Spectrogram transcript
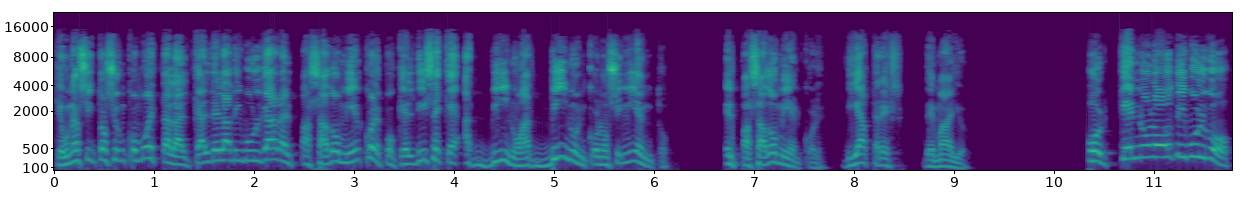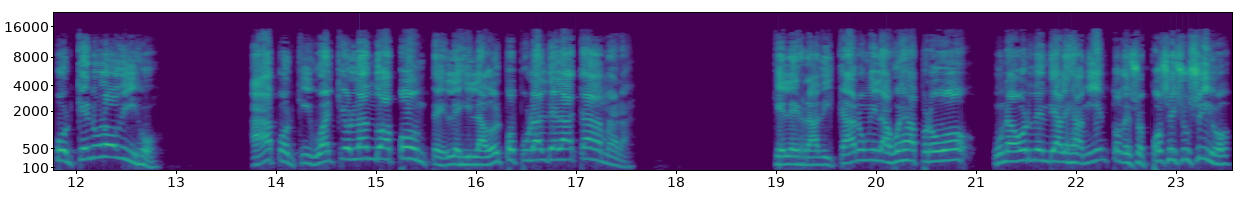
que una situación como esta, el alcalde la divulgara el pasado miércoles, porque él dice que advino, advino en conocimiento el pasado miércoles, día 3 de mayo. ¿Por qué no lo divulgó? ¿Por qué no lo dijo? Ah, porque igual que Orlando Aponte, legislador popular de la Cámara, que le erradicaron y la jueza aprobó una orden de alejamiento de su esposa y sus hijos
